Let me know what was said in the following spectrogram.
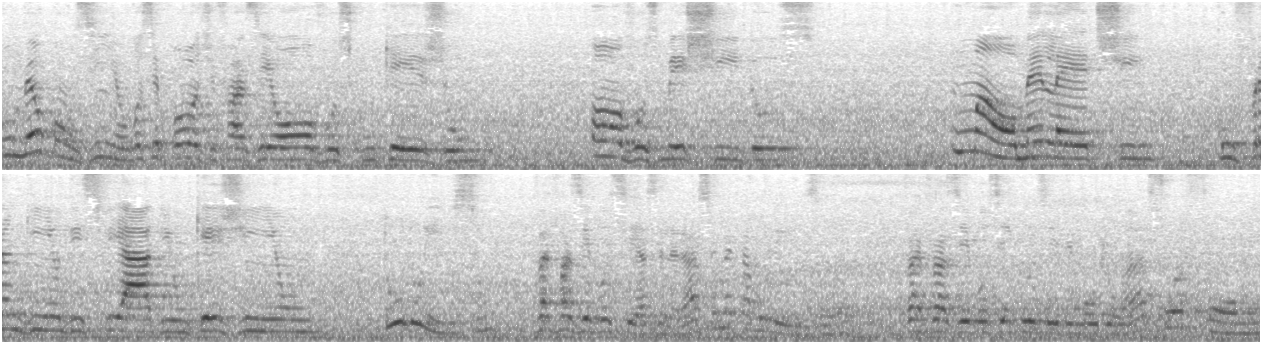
o meu pãozinho, você pode fazer ovos com queijo, ovos mexidos, uma omelete com franguinho desfiado e um queijinho. Tudo isso vai fazer você acelerar seu metabolismo, vai fazer você inclusive modular a sua fome.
